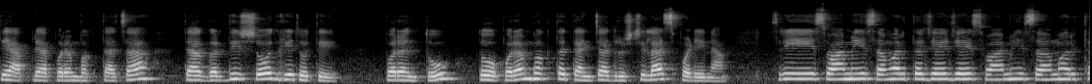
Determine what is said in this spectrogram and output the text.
ते आपल्या परमभक्ताचा त्या गर्दीत शोध घेत होते. परंतु तो परमभक्त त्यांच्या दृष्टीलाच पडेना. श्री स्वामी समर्थ जय जय स्वामी समर्थ.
